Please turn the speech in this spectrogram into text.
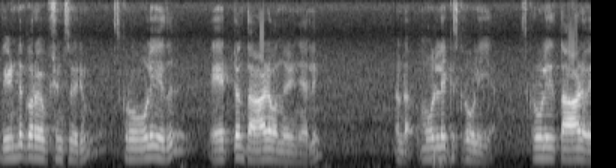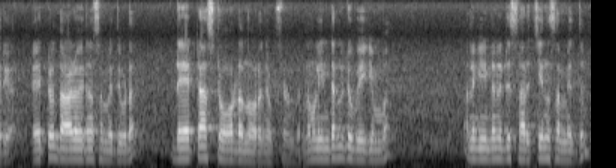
വീണ്ടും കുറേ ഓപ്ഷൻസ് വരും. സ്ക്രോൾ ചെയ്ത് ഏറ്റവും താഴെ വന്നു കഴിഞ്ഞാൽ കണ്ടോ? മുകളിലേക്ക് സ്ക്രോൾ ചെയ്യുക. സ്ക്രോൾ ചെയ്ത് താഴെ വരിക. ഏറ്റവും താഴെ വരുന്ന സമയത്ത് ഇവിടെ ഡേറ്റ സ്റ്റോർഡ് എന്ന് പറഞ്ഞ ഓപ്ഷൻ ഉണ്ട്. നമ്മൾ ഇന്റർനെറ്റ് ഉപയോഗിക്കുമ്പോൾ അല്ലെങ്കിൽ ഇന്റർനെറ്റ് സെർച്ച് ചെയ്യുന്ന സമയത്തും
